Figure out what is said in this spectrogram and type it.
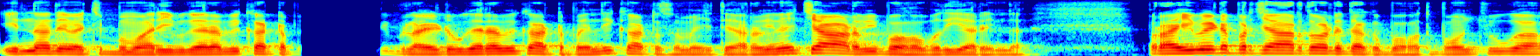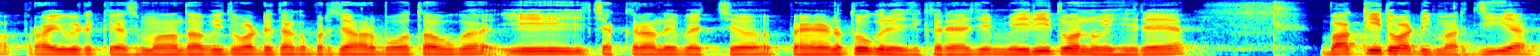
ਇਹਨਾਂ ਦੇ ਵਿੱਚ ਬਿਮਾਰੀ ਵਗੈਰਾ ਵੀ ਘੱਟ, ਬਲਾਈਟ ਵਗੈਰਾ ਵੀ ਘੱਟ ਪੈਂਦੀ, ਘੱਟ ਸਮੇਂ 'ਚ ਤਿਆਰ ਹੋ ਜਾਂਦੇ, ਝਾੜ ਵੀ ਬਹੁਤ ਵਧੀਆ ਰਹਿੰਦਾ। ਪ੍ਰਾਈਵੇਟ ਪ੍ਰਚਾਰ ਤੁਹਾਡੇ ਤੱਕ ਬਹੁਤ ਪਹੁੰਚੂਗਾ। ਪ੍ਰਾਈਵੇਟ ਕਿਸਮਾਂ ਦਾ ਵੀ ਤੁਹਾਡੇ ਤੱਕ ਪ੍ਰਚਾਰ ਬਹੁਤ ਆਊਗਾ। ਇਹ ਚੱਕਰਾਂ ਦੇ ਵਿੱਚ ਪੈਣ ਤੋਂ ਗਰੇਜ ਕਰਿਆ ਜੇ। ਮੇਰੀ ਤੁਹਾਨੂੰ ਇਹ ਰਹੇ ਆ। ਬਾਕੀ ਤੁਹਾਡੀ ਮਰਜ਼ੀ ਆ।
